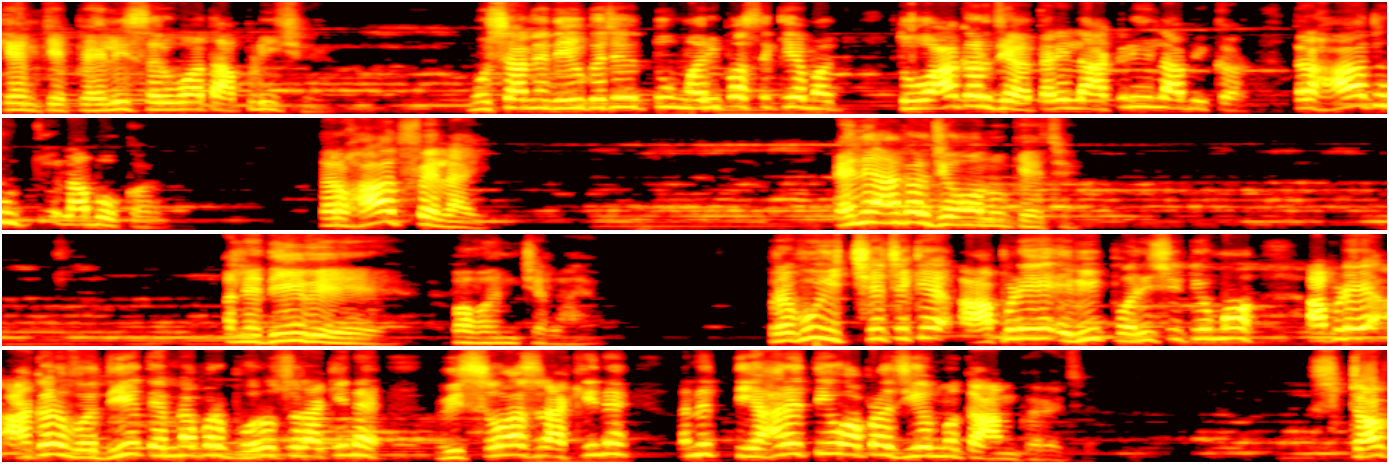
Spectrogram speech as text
કેમ કે પહેલી શરૂઆત આપણી છે. મૂસાને દેવ કહે છે, તું મારી પાસે કેમ? તું આગળ જા, તારી લાકડી લાંબી કર, તારો હાથ ઊંચો લાંબો કર, તારો હાથ ફેલાય. એને આગળ જવાનું કે છે. અને દેવે પવન ચલાયો. પ્રભુ ઈચ્છે છે કે આપણે એવી પરિસ્થિતિઓમાં આપણે આગળ વધીએ, તેમના પર ભરોસો રાખીને, વિશ્વાસ રાખીને અને ત્યારે તેઓ આપણા જીવનમાં કામ કરે છે. સ્ટક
